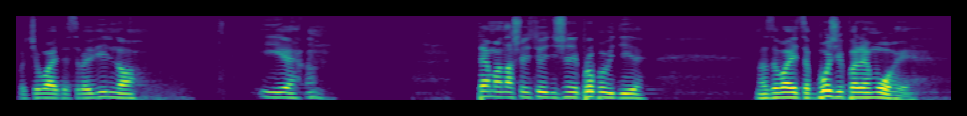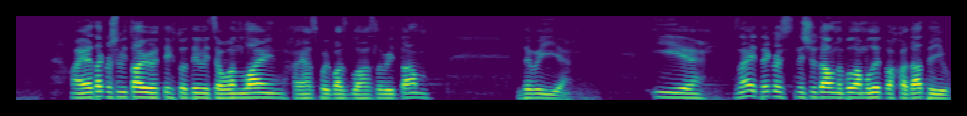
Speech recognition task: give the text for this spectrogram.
почувайте себе вільно. І тема нашої сьогоднішньої проповіді називається Божі перемоги. А я також вітаю тих, хто дивиться в онлайн. Хай Господь вас благословить там, де ви є. І знаєте, якось нещодавно була молитва ходатаїв,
